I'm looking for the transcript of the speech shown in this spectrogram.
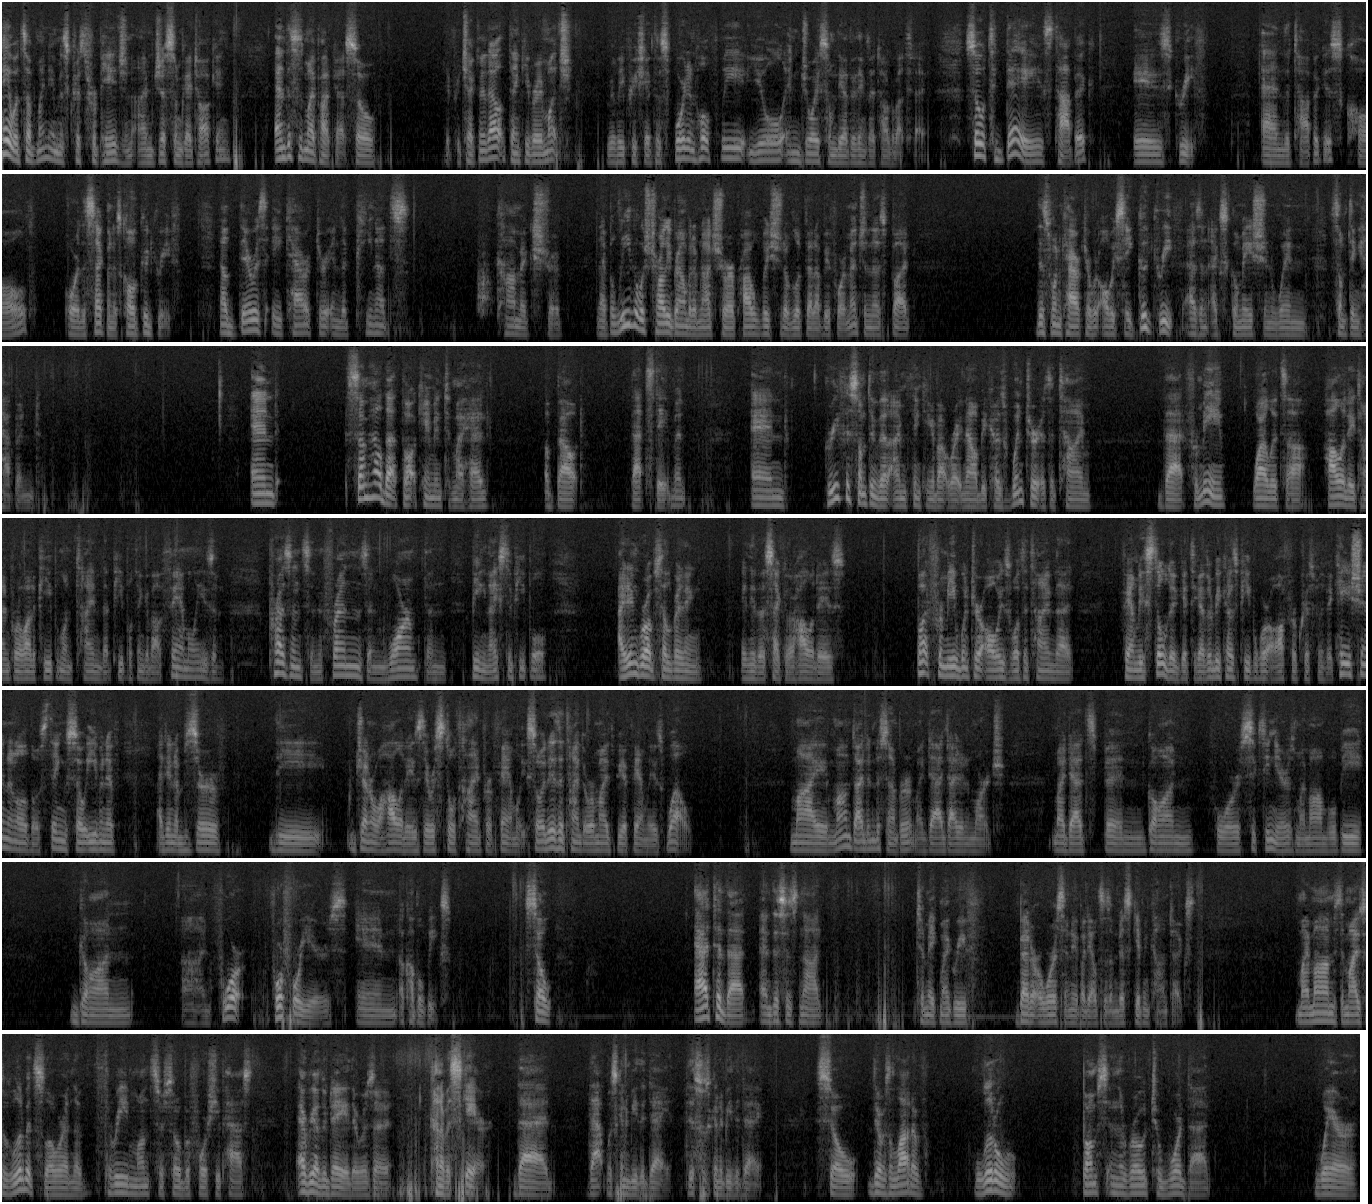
Hey, what's up? My name is Christopher Page, and I'm just some guy talking. And this is my podcast. So if you're checking it out, thank you very much. Really appreciate the support, and hopefully you'll enjoy some of the other things I talk about today. So today's topic is grief. And the topic is called, or the segment is called Good Grief. Now, there is a character in the Peanuts comic strip, and I believe it was Charlie Brown, but I'm not sure. I probably should have looked that up before I mentioned this, but this one character would always say good grief as an exclamation when something happened. And somehow that thought came into my head about that statement. And grief is something that I'm thinking about right now because winter is a time that, for me, while it's a holiday time for a lot of people and time that people think about families and presents and friends and warmth and being nice to people, I didn't grow up celebrating any of the secular holidays. But for me, winter always was a time that families still did get together because people were off for Christmas vacation and all those things. So even if I didn't observe the general holidays, there was still time for family. So it is a time that reminds me of family as well. My mom died in December. My dad died in March. My dad's been gone for 16 years. My mom will be gone uh, in four for four years in a couple weeks. So add to that, and this is not to make my grief better or worse than anybody else's, I'm just giving context. My mom's demise was a little bit slower, and the three months or so before she passed, every other day there was a kind of a scare that that was going to be the day. This was going to be the day. So there was a lot of little bumps in the road toward that where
